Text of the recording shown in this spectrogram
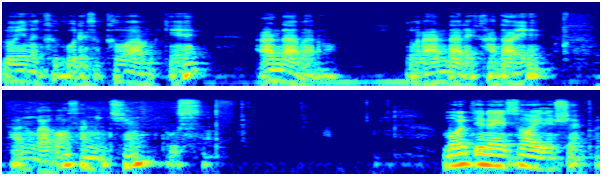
루이는 그래서 그와 함께 안다바로 이건 안달의 가다의 반과거 3인칭 복수. 몰티 레이스어 이리 셰플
